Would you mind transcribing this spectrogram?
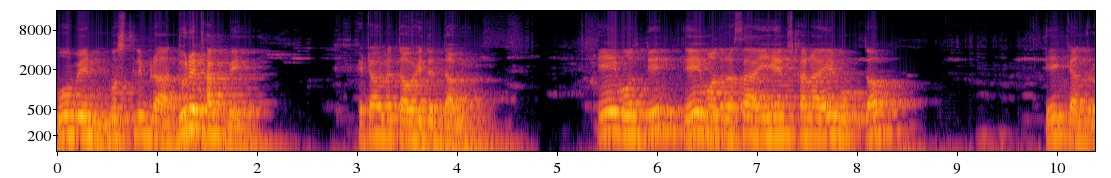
মুমিন, মুসলিমরা দূরে থাকবে, এটা হলো তাওহিদের দাবি। এই মসজিদ, এই মাদ্রাসা, এই হেফখানা এই মুক্তব এই কেন্দ্র,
